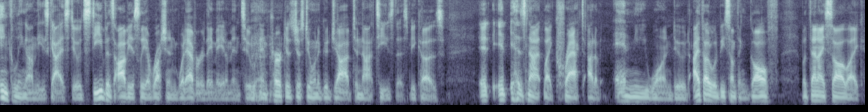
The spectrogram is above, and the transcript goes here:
inkling on these guys, dude. Steve is obviously a Russian whatever they made him into and Kirk is just doing a good job to not tease this because it it has not like cracked out of anyone, dude. I thought it would be something golf, but then I saw like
